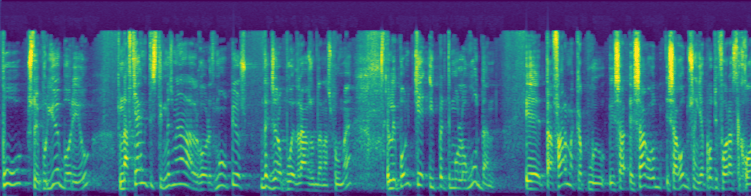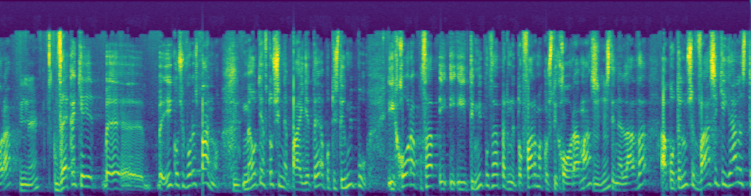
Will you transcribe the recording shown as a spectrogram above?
πού, στο Υπουργείο Εμπορίου, να φτιάχνει τις τιμές με έναν αλγοριθμό, ο οποίος δεν ξέρω πού εδράζονταν, ας πούμε, λοιπόν, και υπερτιμολογούνταν ε, τα φάρμακα που εισα, εισάγον- εισαγόντουσαν για πρώτη φορά στη χώρα Ναι. 10 και ε, 20 φορές πάνω. Με ό,τι αυτό συνεπάγεται από τη στιγμή που η, χώρα που θα, η, η- η τιμή που θα έπαιρνε το φάρμακο στη χώρα μας, στην Ελλάδα, αποτελούσε βάση και για άλλες 30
